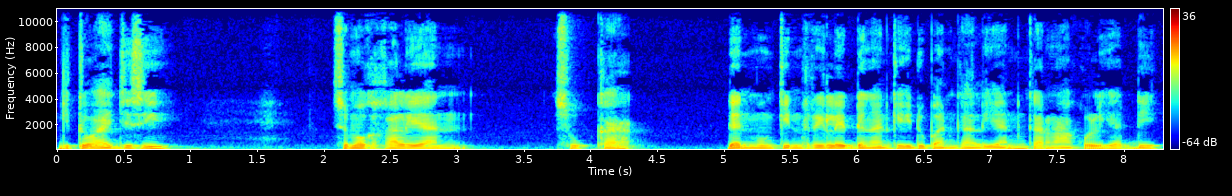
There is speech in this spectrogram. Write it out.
gitu aja sih Semoga kalian suka dan mungkin relate dengan kehidupan kalian karena aku lihat di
